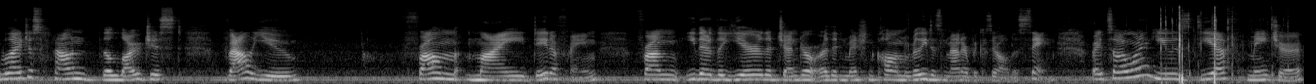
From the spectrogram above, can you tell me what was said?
Well, I just found the largest value from my data frame from either the year, the gender, or the admission column. It really doesn't matter because they're all the same, right? So I want to use df major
